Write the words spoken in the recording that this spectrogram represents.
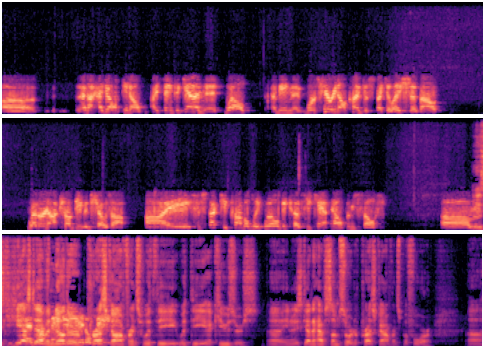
Uh, and I, I don't, you know, I think again, it, well, I mean, we're hearing all kinds of speculation about whether or not Trump even shows up. I suspect he probably will because he can't help himself. Um, he has to have another press be- conference with the with the accusers. Uh, you know, he's got to have some sort of press conference before. Uh,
